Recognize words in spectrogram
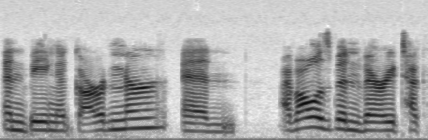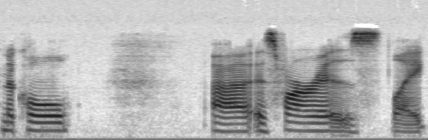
and being a gardener, and I've always been very technical uh, as far as like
